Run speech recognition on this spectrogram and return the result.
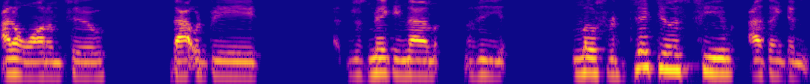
I don't want him to. That would be just making them the most ridiculous team I think in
